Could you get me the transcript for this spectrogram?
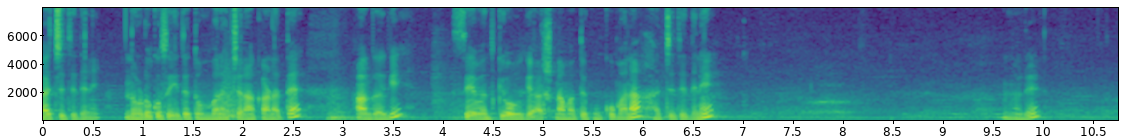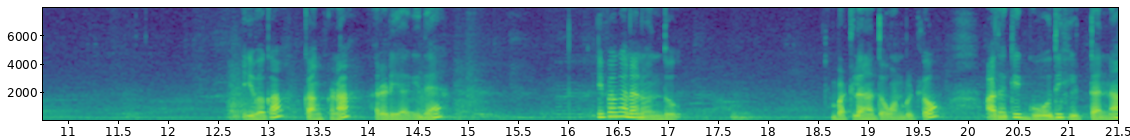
ಹಚ್ಚುತ್ತಿದ್ದೀನಿ ನೋಡೋಕ್ಕೂ ಸಹಿತ ತುಂಬಾ ಚೆನ್ನಾಗಿ ಕಾಣುತ್ತೆ. ಹಾಗಾಗಿ ಸೇವಂತಿಗೆ ಹೋಗಿ ಅರ್ಶಿನ ಮತ್ತು ಕುಂಕುಮನ ಹಚ್ಚುತ್ತಿದ್ದೀನಿ ನೋಡಿ, ಇವಾಗ ಕಂಕಣ ರೆಡಿಯಾಗಿದೆ. ಇವಾಗ ನಾನೊಂದು ಬಟ್ಲನ್ನ ತೊಗೊಂಡ್ಬಿಟ್ಟು ಅದಕ್ಕೆ ಗೋಧಿ ಹಿಟ್ಟನ್ನು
